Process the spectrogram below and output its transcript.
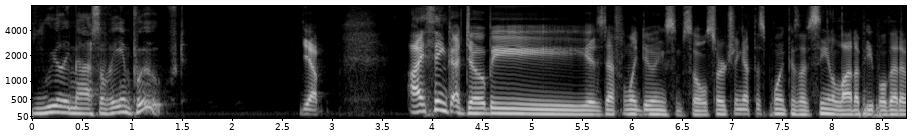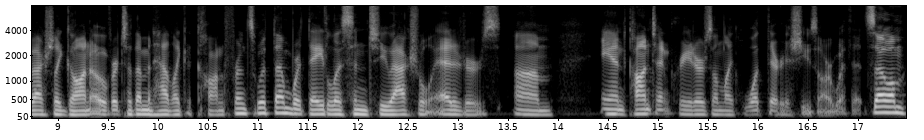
really massively improved. Yep. I think Adobe is definitely doing some soul searching at this point because I've seen a lot of people that have actually gone over to them and had like a conference with them where they listen to actual editors um, and content creators on like what their issues are with it. So um,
